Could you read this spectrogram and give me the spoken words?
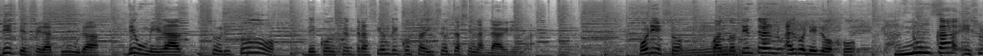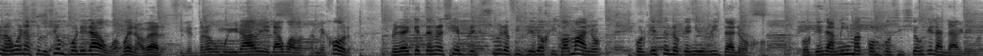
de temperatura, de humedad y sobre todo de concentración de cosas disueltas en las lágrimas. Por eso, cuando te entra algo en el ojo, nunca es una buena solución poner agua. Bueno, a ver, si te entra algo muy grave, el agua va a ser mejor. Pero hay que tener siempre suero fisiológico a mano, porque eso es lo que no irrita el ojo. Porque es la misma composición que las lágrimas.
